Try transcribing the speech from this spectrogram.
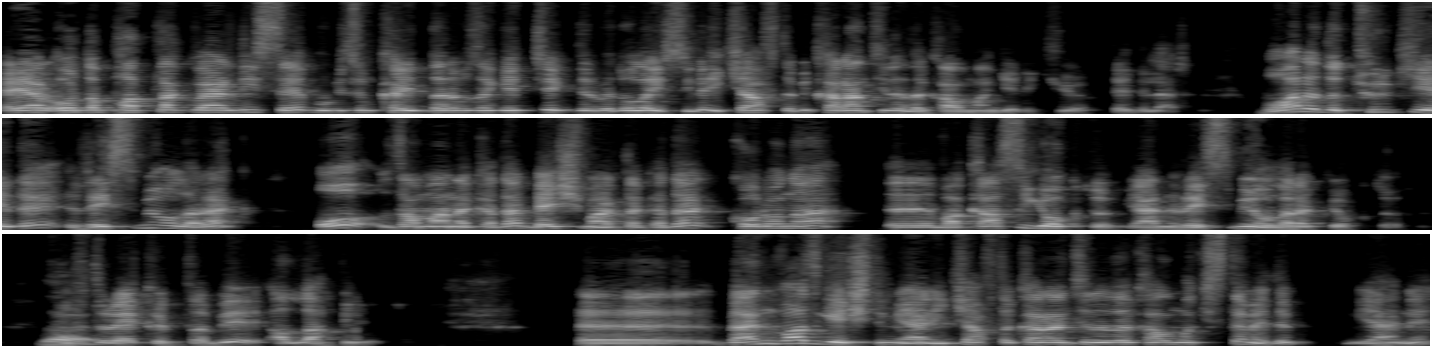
eğer orada patlak verdiyse bu bizim kayıtlarımıza geçecektir ve dolayısıyla iki hafta bir karantinada kalman gerekiyor dediler. Bu arada Türkiye'de resmi olarak o zamana kadar 5 Mart'a kadar korona e, vakası yoktu. Yani resmi olarak yoktu. Evet. Off the record tabii Allah bilir. Ee, ben vazgeçtim yani iki hafta karantinada kalmak istemedim. Yani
